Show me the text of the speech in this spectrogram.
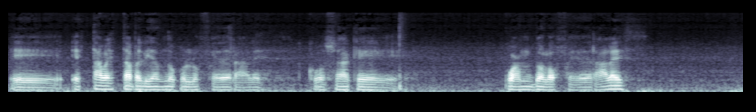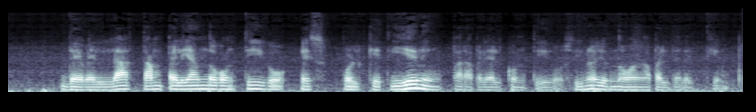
Eh, esta vez está peleando con los federales. Cosa que cuando los federales de verdad están peleando contigo es porque tienen para pelear contigo. Si no, ellos no van a perder el tiempo.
